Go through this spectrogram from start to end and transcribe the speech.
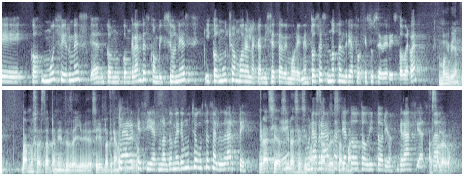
eh, muy firmes, con, grandes convicciones y con mucho amor a la camiseta de Morena. Entonces no tendría por qué suceder esto, ¿verdad? Muy bien, vamos a estar pendientes de ello y de seguir platicando. Claro que sí, Arnoldo, me dio mucho gusto saludarte. Gracias, ¿Eh? gracias y Un abrazo a ti a todo tu auditorio. Gracias. Hasta luego.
